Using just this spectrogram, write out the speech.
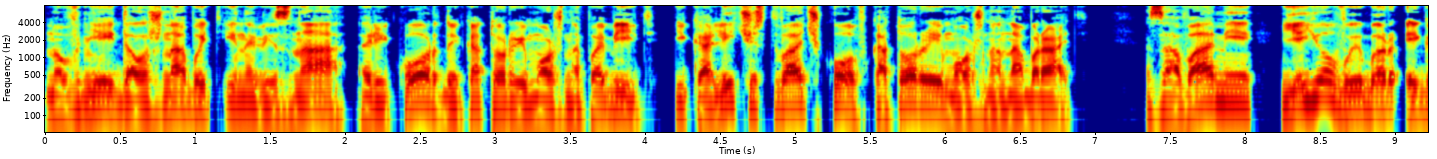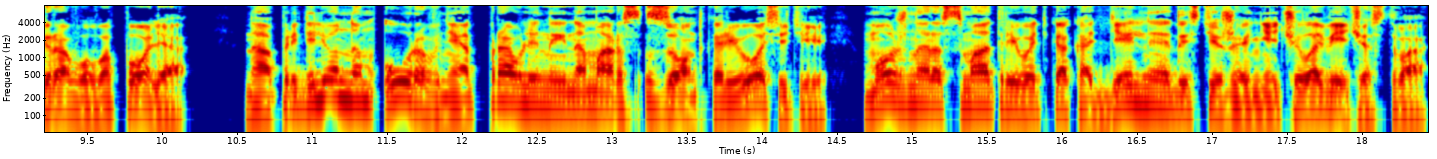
но в ней должна быть и новизна, рекорды, которые можно побить, и количество очков, которые можно набрать. За вами ее выбор игрового поля. На определенном уровне отправленный на Марс зонд Curiosity можно рассматривать как отдельное достижение человечества,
